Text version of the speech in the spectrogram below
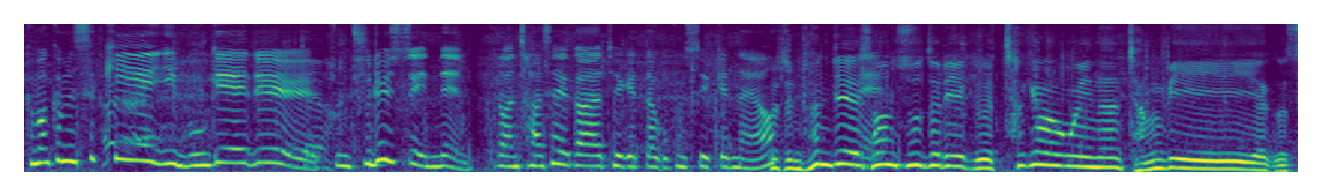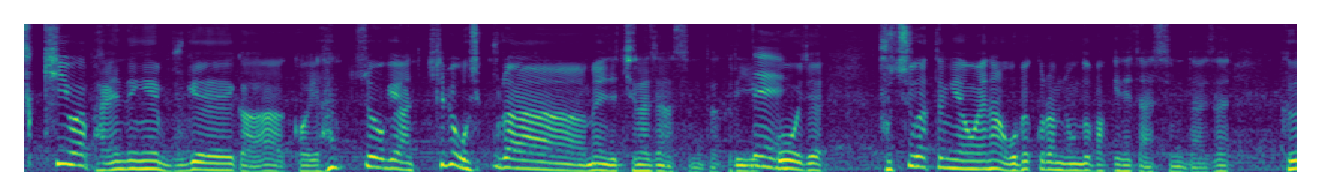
그만큼 스키의 이 무게를 좀 줄일 수 있는 그런 자세가 되겠다고 볼 수 있겠나요? 지금 현재 네. 선수들이 그 착용하고 있는 장비의 그 스키와 바인딩의 무게가 거의 한쪽에 한 750g에 이제 지나지 않습니다. 그리고 네. 이제 부츠 같은 경우에는 한 500g 정도밖에 되지 않습니다. 그래서 그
